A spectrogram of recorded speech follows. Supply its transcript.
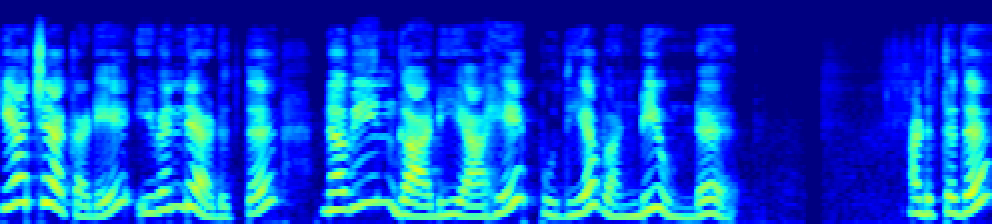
ഹ്യാച്ച ഇവന്റെ അടുത്ത് നവീൻ ഗാഡി ആഹേ പുതിയ വണ്ടി ഉണ്ട്. അടുത്തത്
